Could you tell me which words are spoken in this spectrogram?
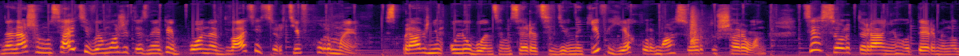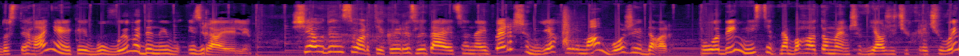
На нашому сайті ви можете знайти понад 20 сортів хурми. Справжнім улюбленцем серед садівників є хурма сорту Шарон. Це сорт раннього терміну достигання, який був виведений в Ізраїлі. Ще один сорт, який розлітається найпершим, є хурма Божий дар. Плоди містять набагато менше в'яжучих речовин,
